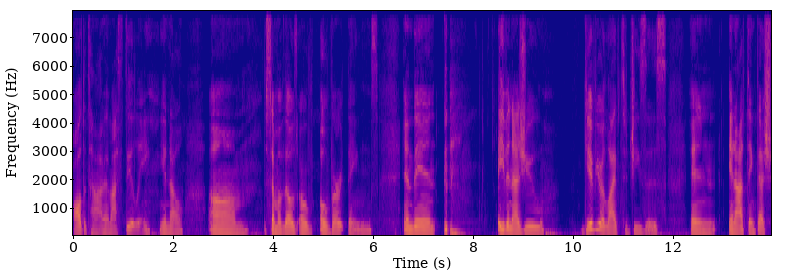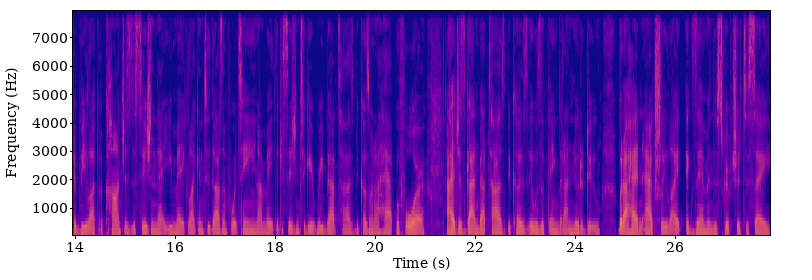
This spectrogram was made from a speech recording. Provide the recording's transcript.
all the time? Am I stealing? You know, um, some of those overt things. And then, even as you give your life to Jesus and and I think that should be like a conscious decision that you make. Like in 2014, I made the decision to get rebaptized because when I had before, I had just gotten baptized because it was a thing that I knew to do. But I hadn't actually like examined the scripture to say,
